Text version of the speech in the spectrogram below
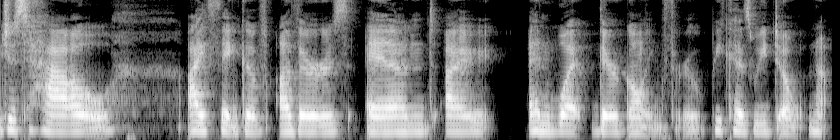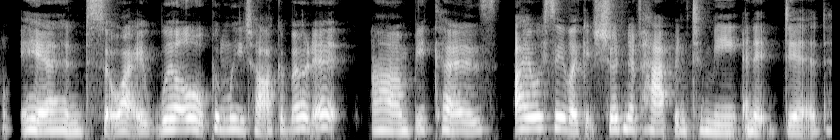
just how I think of others and I and what they're going through because we don't know. And so I will openly talk about it um, because I always say, like, it shouldn't have happened to me, and it did.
